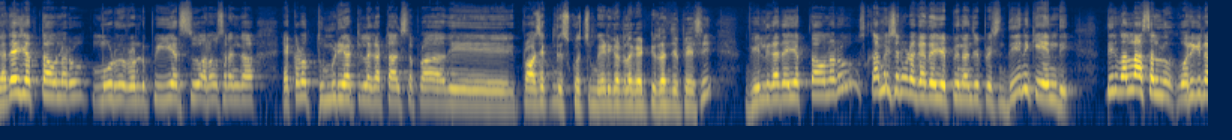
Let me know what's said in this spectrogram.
గదే చెప్తా ఉన్నారు. మూడు రెండు ఇయర్స్ అనవసరంగా ఎక్కడో తుమ్మిడి గట్టిలో కట్టాల్సిన ప్రా అది ప్రాజెక్ట్ తీసుకొచ్చి మేడిగడ్డలు కట్టిరని చెప్పేసి వీళ్ళు గదే చెప్తా ఉన్నారు. కమిషన్ కూడా గదే చెప్పిందని చెప్పేసి దీనికి ఏంది? దీనివల్ల అసలు ఒరిగిన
